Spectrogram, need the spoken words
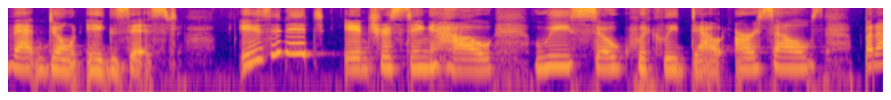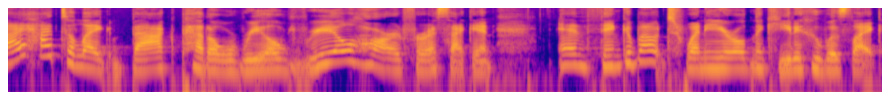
that don't exist. Isn't it interesting how we so quickly doubt ourselves? But I had to like backpedal real, real hard for a second and think about 20 year old Nikita who was like,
